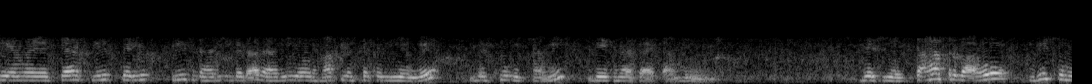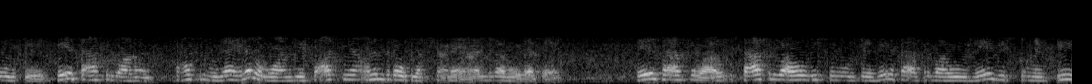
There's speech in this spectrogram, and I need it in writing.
मैं क्या शीतधारी गदाधारी और हाथ में चक्र लिए हुए दस्तुम इच्छा में देखना चाहता हूँ। देखिए सहस्त्र बाहो विश्व मूर्ति हे सहस्त्र बाहो सहस्त्र भुजा है ना भगवान के शास्त्र में अनंत का उपलक्षण है, अनंत का बोधक है। हे शास्त्र बाहु शास्त्र बाहो विश्व मूर्ति हे शास्त्र बाहु हे विश्व मूर्ति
